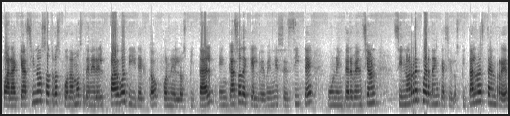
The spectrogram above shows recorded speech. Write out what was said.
Para que así nosotros podamos tener el pago directo con el hospital en caso de que el bebé necesite una intervención. Si no recuerden que si el hospital no está en red,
